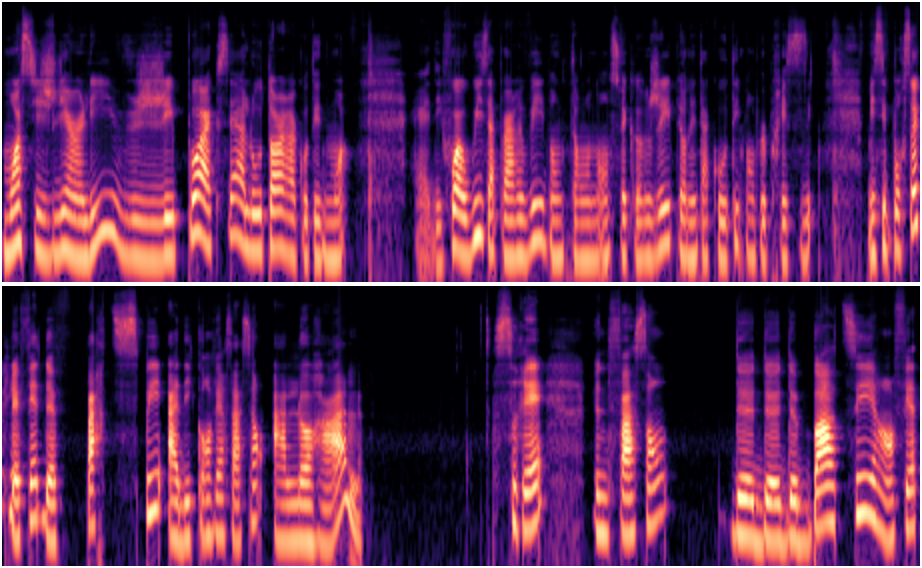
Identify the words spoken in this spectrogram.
Moi, si je lis un livre, j'ai pas accès à l'auteur à côté de moi. Euh, des fois, oui, ça peut arriver, donc on, se fait corriger, puis on est à côté, puis on peut préciser. Mais c'est pour ça que le fait de participer à des conversations à l'oral serait une façon de, bâtir, en fait,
